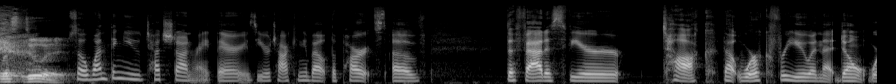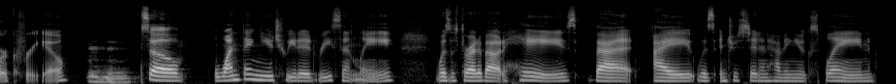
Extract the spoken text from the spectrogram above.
Let's do it. So, one thing you touched on right there is you were talking about the parts of the fatosphere talk that work for you and that don't work for you. hmm So, one thing you tweeted recently was a thread about HAES that I was interested in having you explain.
